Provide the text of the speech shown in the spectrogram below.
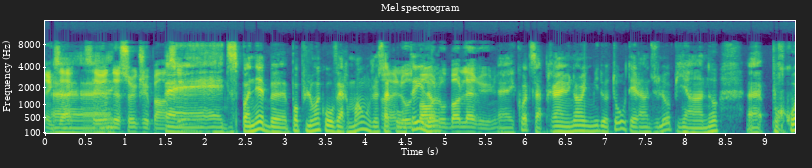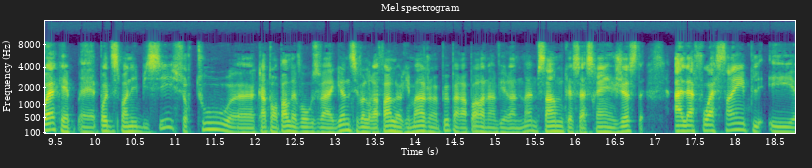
Exact. c'est une de ceux que j'ai pensé. Ben, disponible pas plus loin qu'au Vermont, juste à côté. L'autre bord, de la rue. écoute, ça prend une heure et demie d'auto, t'es rendu là, puis il y en a. pourquoi qu'elle n'est pas disponible ici? Surtout quand on parle de Volkswagen, s'ils veulent refaire leur image un peu par rapport à l'environnement, il me semble que ça serait un geste à la fois simple et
